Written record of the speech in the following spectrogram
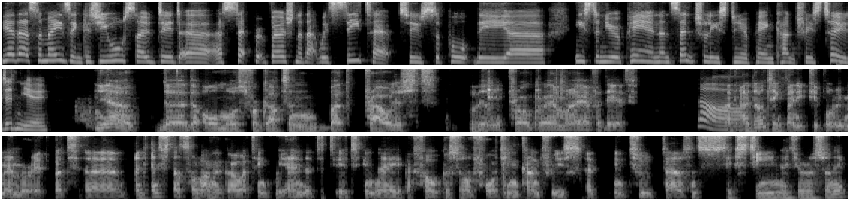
yeah that's amazing because you also did a, a, separate version of that with CTEP to support the uh, Eastern European and Central Eastern European countries too, didn't you? Yeah, the the almost forgotten but proudest little program I ever did. I, I, don't think many people remember it, but um, and, and, it's not so long ago. I think we ended it in a, a focus on 14 countries at, in 2016 at Eurosonic,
